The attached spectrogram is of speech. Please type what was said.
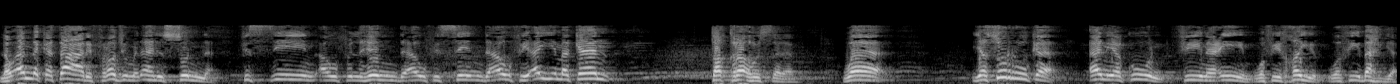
لو أنك تعرف رجل من أهل السنة في الصين أو في الهند أو في السند أو في أي مكان تقرأه السلام. ويسرك أن يكون في نعيم وفي خير وفي بهجة.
